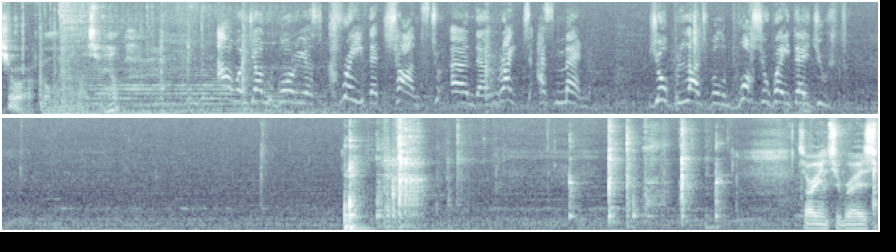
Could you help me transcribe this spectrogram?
Sure, I'll call my allies for help. Our young warriors crave the chance to earn their right as men. Your blood will wash away their youth. Sorry, Insubres.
